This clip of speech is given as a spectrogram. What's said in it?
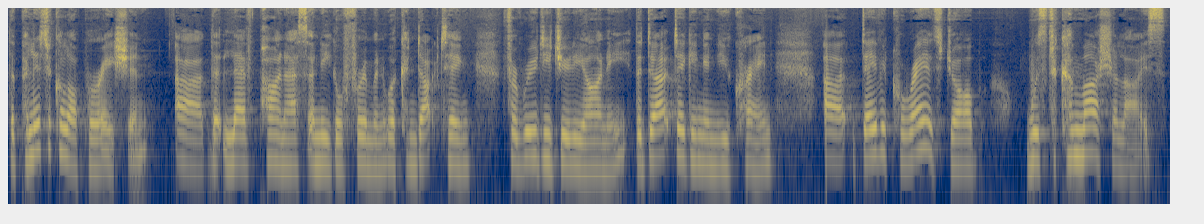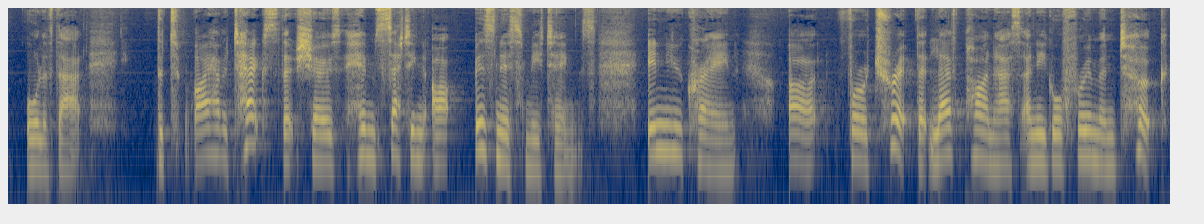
the political operation uh, that Lev Parnas and Igor Fruman were conducting for Rudy Giuliani, the dirt digging in Ukraine. Uh, David Correia's job was to commercialize all of that. T- I have a text that shows him setting up business meetings in Ukraine. Uh, for a trip that Lev Parnas and Igor Fruman took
